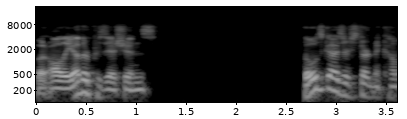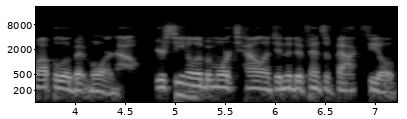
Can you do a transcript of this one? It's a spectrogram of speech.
but all the other positions, those guys are starting to come up a little bit more now. You're seeing a little bit more talent in the defensive backfield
